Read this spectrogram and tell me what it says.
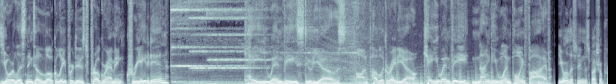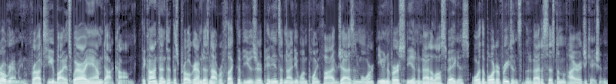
You're listening to locally produced programming created in KUNV Studios on public radio, KUNV 91.5. You're listening to special programming brought to you by It'sWhereIam.com. The content of this program does not reflect the views or opinions of 91.5 Jazz and More, University of Nevada, Las Vegas, or the Board of Regents of the Nevada System of Higher Education.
